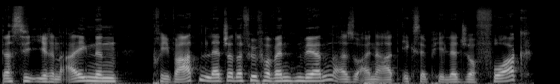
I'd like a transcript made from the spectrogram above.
dass sie ihren eigenen privaten Ledger dafür verwenden werden, also eine Art XRP Ledger Fork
